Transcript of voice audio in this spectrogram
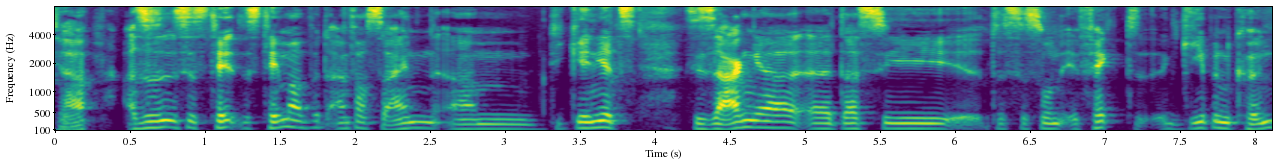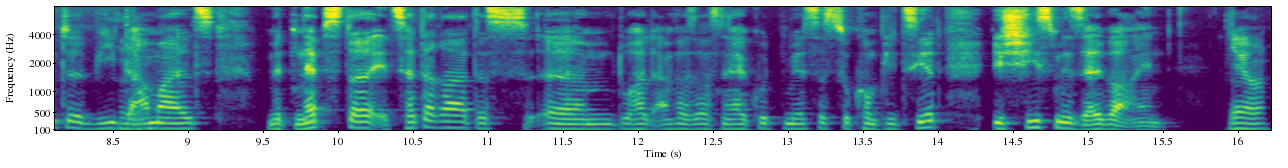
Ja, also ist, das Thema wird einfach sein, ähm, die gehen jetzt, sie sagen ja, äh, dass sie, dass es so einen Effekt geben könnte, wie damals mit Napster etc., dass ähm, du halt einfach sagst, naja gut, mir ist das zu kompliziert, ich schieße mir selber ein. Ja.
